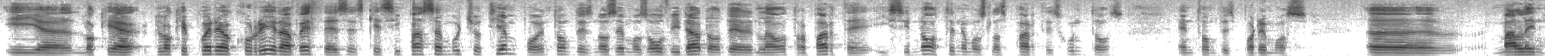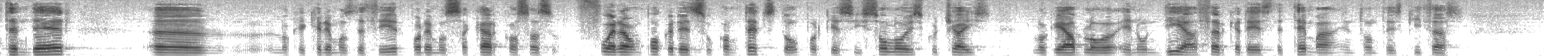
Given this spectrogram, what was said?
y eh, lo, que, lo que puede ocurrir a veces es que si pasa mucho tiempo, entonces nos hemos olvidado de la otra parte y si no tenemos las partes juntos, entonces podemos eh, malentender eh, lo que queremos decir, podemos sacar cosas fuera un poco de su contexto, porque si solo escucháis lo que hablo en un día acerca de este tema, entonces quizás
